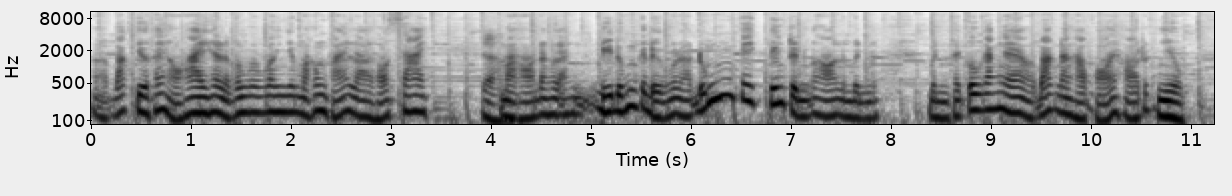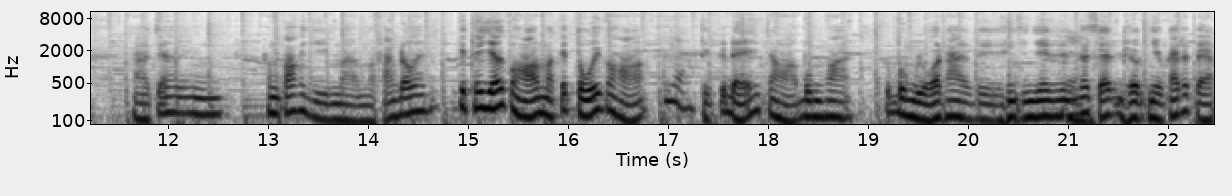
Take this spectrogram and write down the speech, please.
à, bác chưa thấy họ hay hay là vân vân vân nhưng mà không phải là họ sai yeah. Dạ. mà họ đang là đi đúng cái đường của họ đúng cái tiến trình của họ là mình mình phải cố gắng nghe mà bác đang học hỏi họ rất nhiều à, chứ không có cái gì mà mà phản đối cái thế giới của họ mà cái tuổi của họ yeah. Dạ. thì cứ để cho họ bung hoa cứ bung lụa ra thì yeah. Dạ. nó sẽ được nhiều cái rất đẹp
